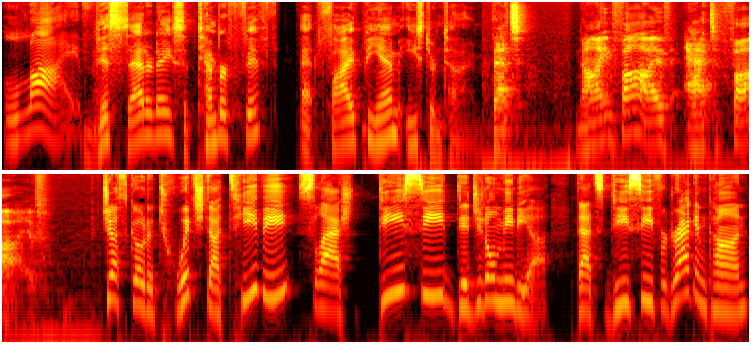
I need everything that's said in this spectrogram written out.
live. This Saturday, September 5th at 5 p.m. Eastern Time. That's 9 5 at 5. Just go to twitch.tv slash DC Digital Media. That's DC for DragonCon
